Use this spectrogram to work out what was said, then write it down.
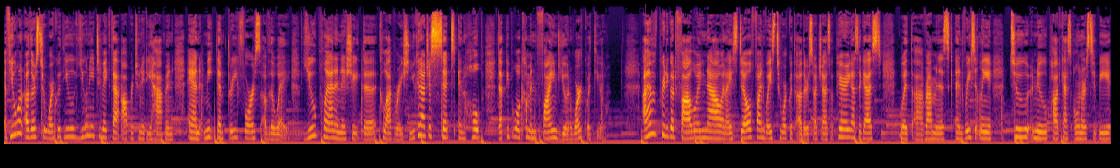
If you want others to work with you, you need to make that opportunity happen and meet them three fourths of the way. You plan and initiate the collaboration. You cannot just sit and hope that people will come and find you and work with you. I have a pretty good following now, and I still find ways to work with others, such as appearing as a guest with uh, Ramanisk, and recently two new podcast owners to be.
